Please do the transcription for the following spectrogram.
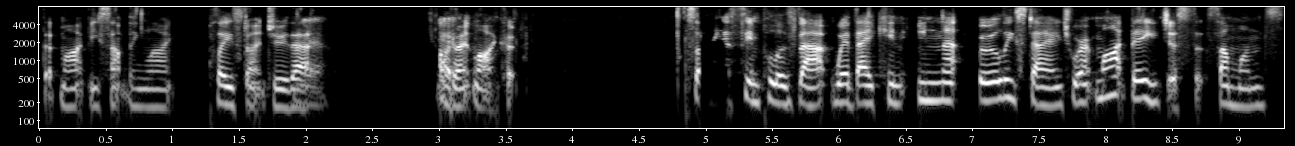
that might be something like, please don't do that. Yeah. I don't like it something as simple as that, where they can, in that early stage, where it might be just that someone's,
